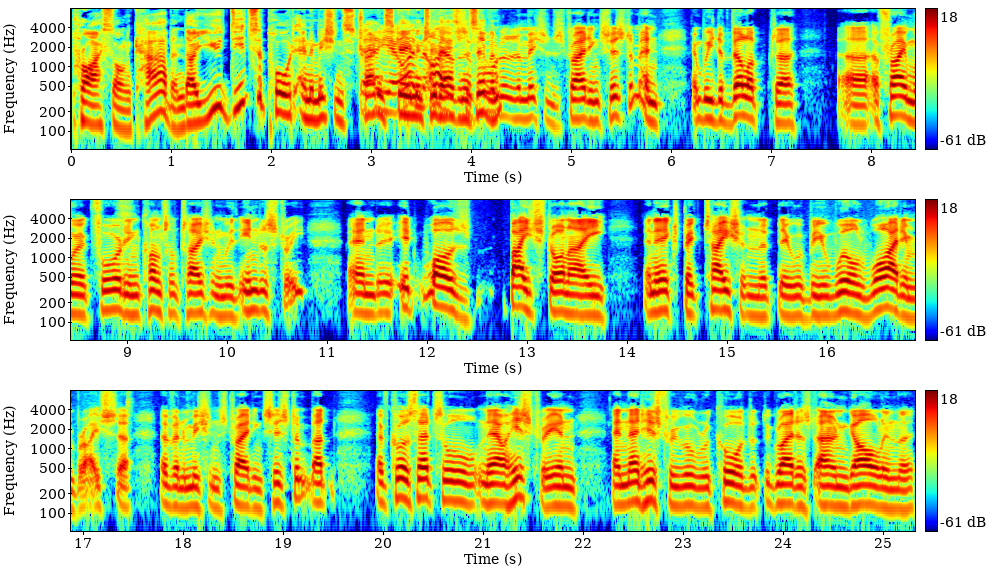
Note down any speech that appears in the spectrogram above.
price on carbon, though. You did support an emissions trading uh, yeah, scheme I, in 2007. I supported an emissions trading system, and and we developed uh, uh, a framework for it in consultation with industry, and it was based on a an expectation that there would be a worldwide embrace uh, of an emissions trading system. But of course, that's all now history, and, and that history will record that the greatest own goal in the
